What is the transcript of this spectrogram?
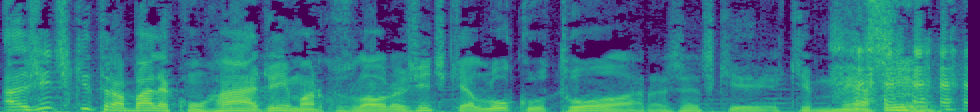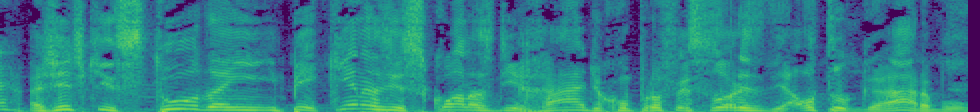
a gente que trabalha com rádio, hein, Marcos Lauro? A gente que é locutor, a gente que, que mexe, a gente que estuda em, em pequenas escolas de rádio com professores de alto garbo,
